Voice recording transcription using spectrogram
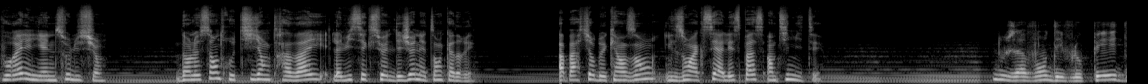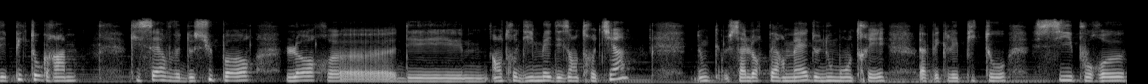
Pour elle, il y a une solution. Dans le centre où Tiang travaille, la vie sexuelle des jeunes est encadrée. À partir de 15 ans, ils ont accès à l'espace intimité. Nous avons développé des pictogrammes qui servent de support lors euh, des entre guillemets des entretiens. Donc ça leur permet de nous montrer avec les pictos si pour eux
